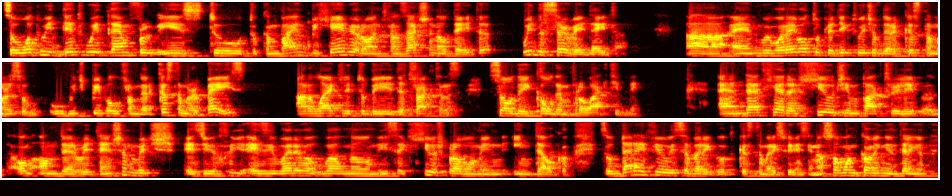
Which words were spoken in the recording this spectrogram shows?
So what we did with them for, is to to combine behavioral and transactional data with the survey data. Uh, and we were able to predict which of their customers which people from their customer base are likely to be detractors. So they call them proactively and that had a huge impact really on, on their retention which as you as you very well, well known is a huge problem in in telco. So that i feel is a very good customer experience you know. Someone calling you and telling you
